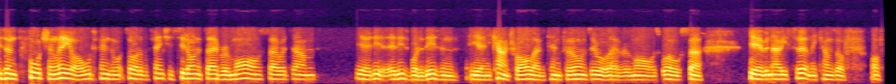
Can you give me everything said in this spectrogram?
is unfortunately, or it depends on what side of the fence you sit on. It's over a mile, so it's um yeah, it is, it is what it is, and yeah, and you can't trial over ten furlongs; they're all over a mile as well. So, yeah, but no, he certainly comes off off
